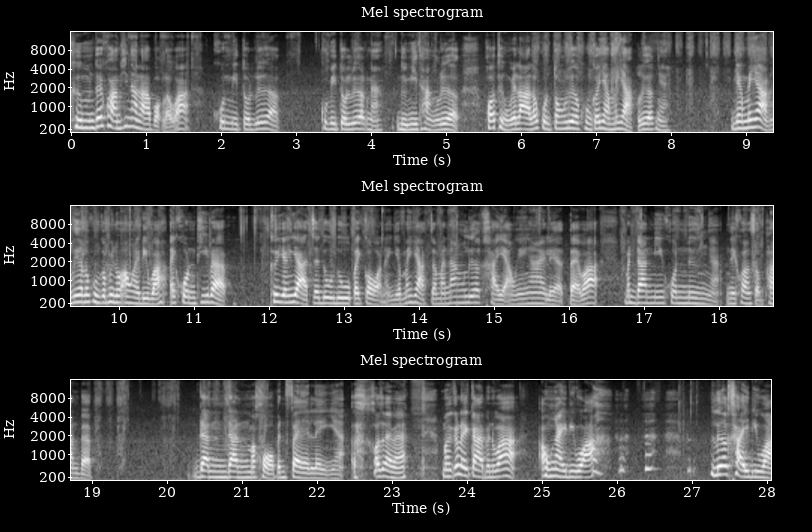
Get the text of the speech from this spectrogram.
คือมันด้วยความที่นาราบอกแล้วว่า คุณมีตัวเลือก คุณมีตัวเลือกนะหรือมีทางเลือกพอถึงเวลาแล้วคุณต้องเลือกคุณก็ยังไม่อยากเลือกไงยังไม่อยากเลือกแล้วคุณก็ไม่รู้เอาไงดีวะไอคนที่แบบ คือยังอยากจะดูดูไปก่อนอะยังไม่อยากจะมานั่งเลือกใครเอาง่าย ๆ เลยอะแต่ว่ามันดันมีคนหนึ่งอะในความสัมพันธ์แบบ ดันดันมาขอเป็นแฟนอะไรเงี้ยเข้าใจไหมมันก็เลยกลายเป็นว่า เอาไงดีวะ เลือกใครดีวะ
